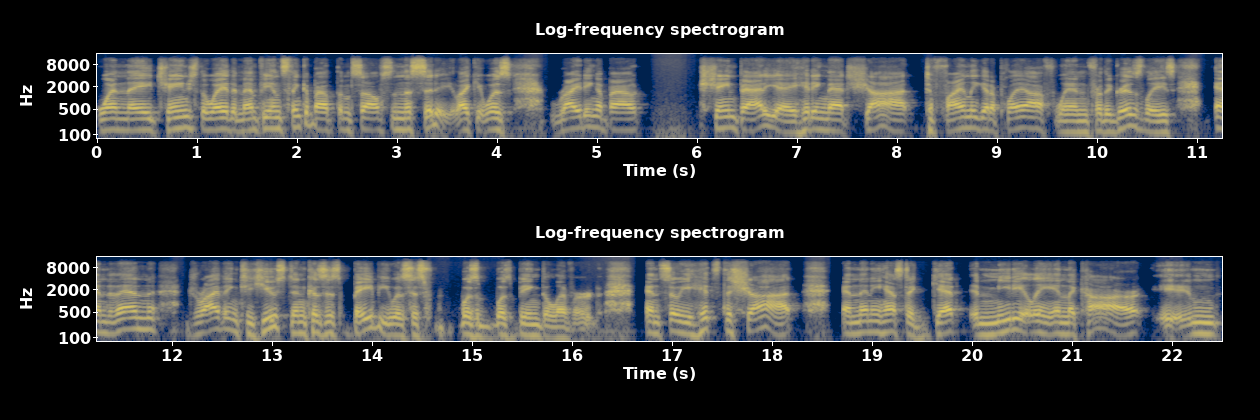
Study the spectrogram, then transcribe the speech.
when they changed the way the Memphians think about themselves in the city. Like it was writing about Shane Battier hitting that shot to finally get a playoff win for the Grizzlies, and then driving to Houston because his baby was his was was being delivered, and so he hits the shot, and then he has to get immediately in the car in,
